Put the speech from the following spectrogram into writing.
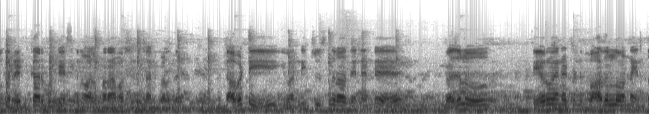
ఒక రెడ్ కార్పెట్ వేసుకుని వాళ్ళు పరామర్శించడానికి వెళ్తారు. కాబట్టి ఇవన్నీ చూసిన తర్వాత ఏంటంటే ప్రజలు తీవ్రమైనటువంటి బాధల్లో ఉన్న ఇంత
